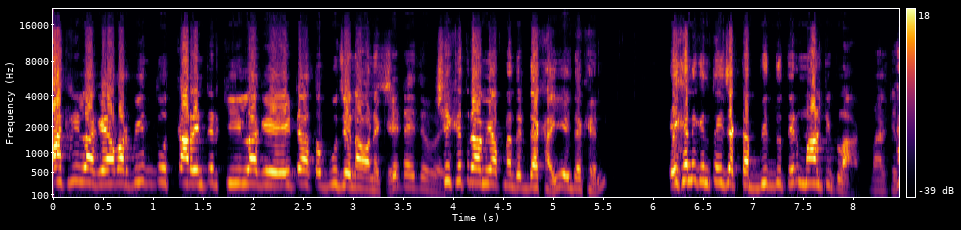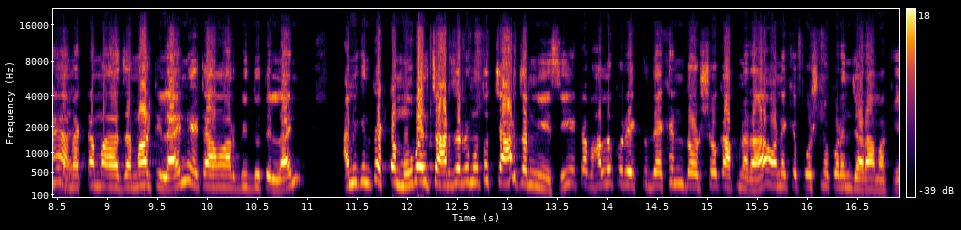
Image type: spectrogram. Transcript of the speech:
লাকড়ি লাগে আবার বিদ্যুৎ কারেন্টের কি লাগে? এটা তো বুঝে না অনেকে। সেক্ষেত্রে আমি আপনাদের দেখাই এই দেখেন। এখানে কিন্তু এই যে একটা বিদ্যুতের মাল্টিপ্লাগ। হ্যাঁ একটা মাল্টি লাইন এটা আমার বিদ্যুতের লাইন আমি কিন্তু একটা মোবাইল চার্জারের মতো চার্জার নিয়েছি। এটা ভালো করে একটু দেখেন দর্শক আপনারা অনেকে প্রশ্ন করেন যারা আমাকে।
